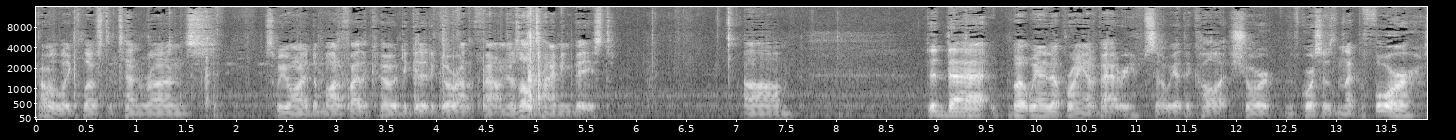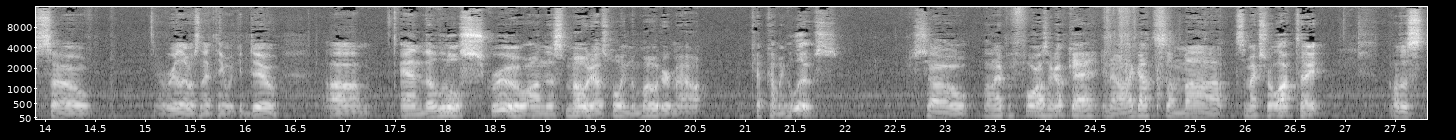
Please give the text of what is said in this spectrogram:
probably close to ten runs. So we wanted to modify the code to get it to go around the fountain. It was all timing based. Um, did that, but we ended up running out of battery, so we had to call it short. And of course, it was the night before, so there really wasn't anything we could do. Um, and the little screw on this motor, I was holding the motor mount, kept coming loose. So the night before, I was like, okay, you know, I got some uh, some extra Loctite. I'll just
